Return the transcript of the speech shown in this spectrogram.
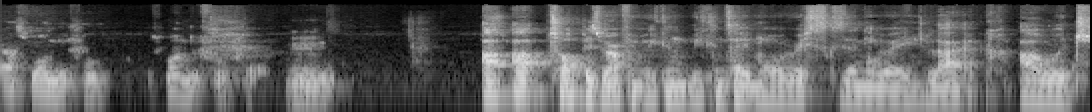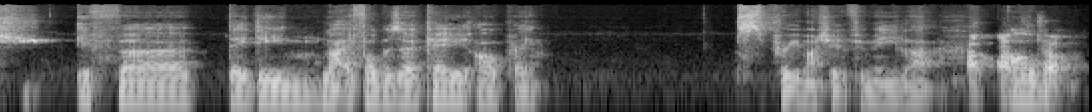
that's wonderful. It's wonderful. Mm. up, up top is where I think we can we can take more risks anyway. Like I would if uh, they deem like if I was okay, I'll play. It's pretty much it for me. Like Up, up top.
